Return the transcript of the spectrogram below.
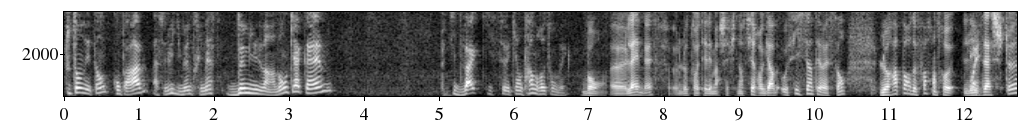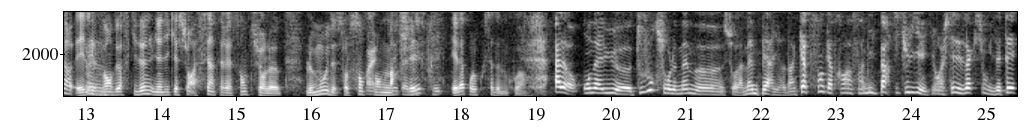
tout en étant comparable à celui du même trimestre 2020. Donc il y a quand même petite vague qui, se- qui est en train de retomber. Bon, euh, l'AMF, l'autorité des marchés financiers, regarde aussi, c'est intéressant, le rapport de force entre les Ouais. acheteurs et les Mhm. vendeurs, ce qui donne une indication assez intéressante sur le, le mood, sur le sentiment Ouais, de marché. Et là, pour le coup, ça donne quoi? Alors, on a eu euh, toujours sur, le même, euh, sur la même période, hein, 485 000 particuliers qui ont acheté des actions. Ils étaient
